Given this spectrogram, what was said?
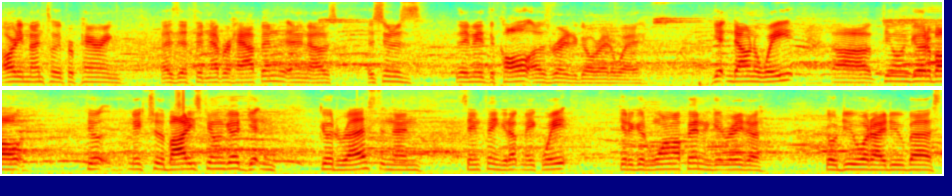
already mentally preparing as if it never happened and I was as soon as they made the call I was ready to go right away getting down to weight, uh, feeling good about, feel, make sure the body's feeling good, getting good rest, and then same thing, get up, make weight, get a good warm up in, and get ready to go do what I do best.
